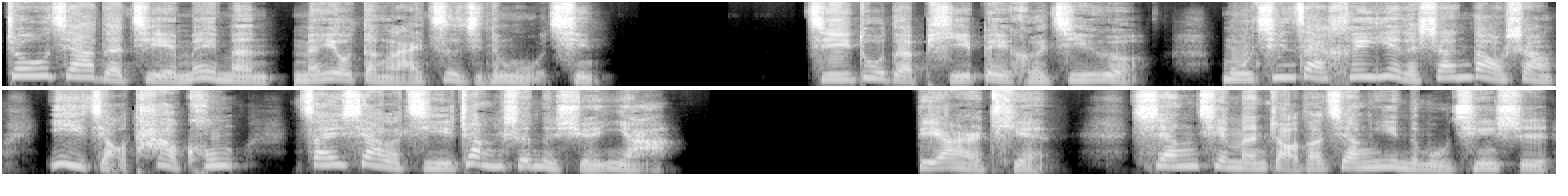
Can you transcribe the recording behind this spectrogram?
周家的姐妹们没有等来自己的母亲，极度的疲惫和饥饿，母亲在黑夜的山道上一脚踏空，栽下了几丈深的悬崖。第二天，乡亲们找到江印的母亲时，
